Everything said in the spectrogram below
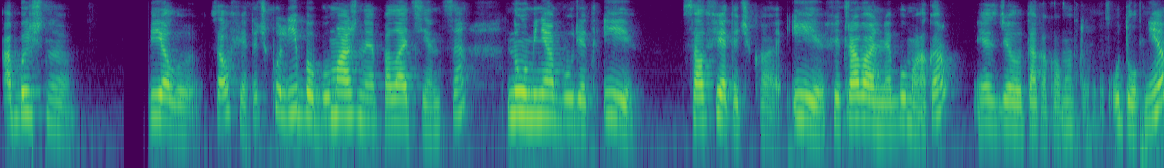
обычную белую салфеточку, либо бумажное полотенце. Но у меня будет и салфеточка, и фильтровальная бумага. Я сделаю так, как вам удобнее.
